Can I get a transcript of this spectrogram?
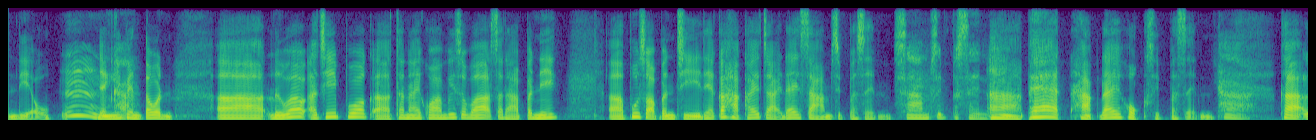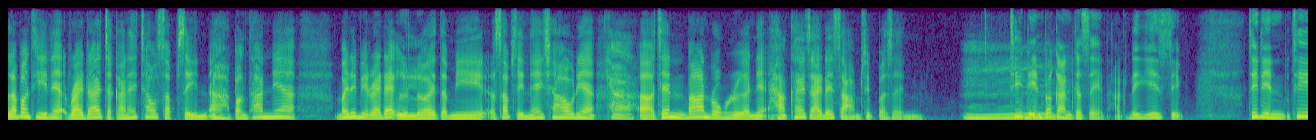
นเดียวอืมอย่างนี้ค่ะเป็นต้นอ่าหรือว่าอาชีพพวกเอ่อทนายความวิศวะสถาปนิกเอ่อผู้สอบบัญชีเนี่ยก็หักค่าใช้จ่ายได้ 30%สามสิบเปอร์เซ็นต์อ่าแพทย์หักได้ 60%ค่ะ ค่ะ แล้วบางทีเนี่ยรายได้จากการให้เช่าทรัพย์สินอะบางท่านเนี่ยไม่ได้มีรายได้อื่นเลย แต่มีทรัพย์สินให้เช่าเนี่ยค่ะเอ่อเช่นบ้านโรงเรือนเนี่ยหักค่าใช้จ่ายได้30%อืมที่ดินเพื่อการเกษตรหักได้20ที่ดินที่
